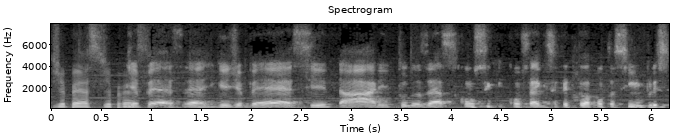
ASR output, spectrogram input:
GPS, GPS. GPS, é, guia de GPS, DARI, todas essas conseguem consegue ser feitas pela conta simples.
